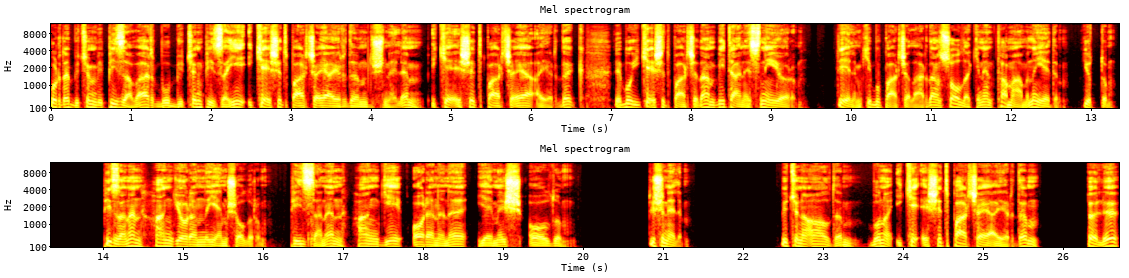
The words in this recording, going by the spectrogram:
Burada bütün bir pizza var. Bu bütün pizzayı iki eşit parçaya ayırdığımı düşünelim. İki eşit parçaya ayırdık ve bu iki eşit parçadan bir tanesini yiyorum. Diyelim ki bu parçalardan soldakinin tamamını yedim, yuttum. Pizzanın hangi oranını yemiş olurum? Pizzanın hangi oranını yemiş oldum? Düşünelim. Bütünü aldım, bunu iki eşit parçaya ayırdım, bölü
